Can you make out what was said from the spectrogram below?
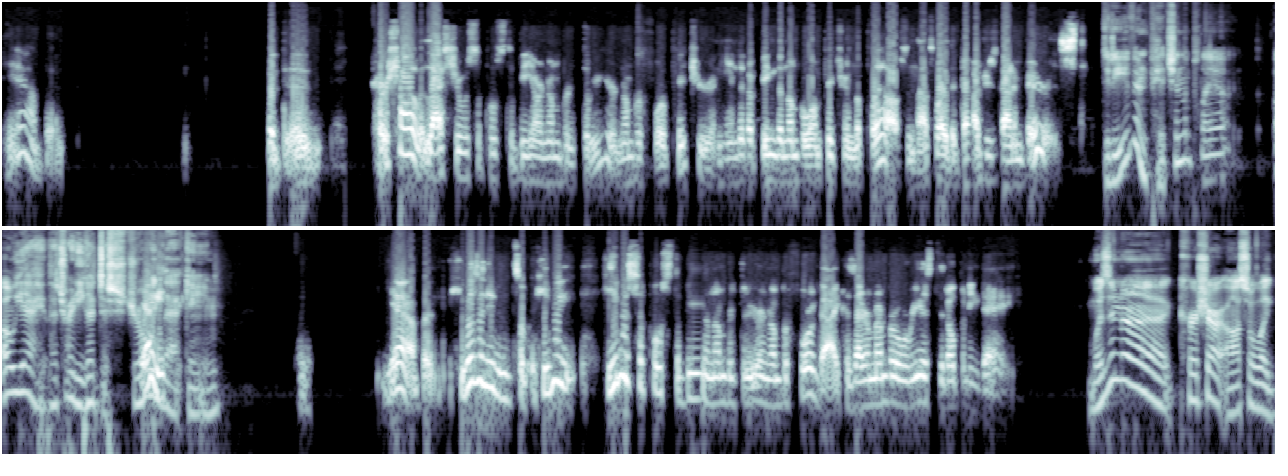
Yeah, but but uh, Kershaw last year was supposed to be our number three or number four pitcher, and he ended up being the number one pitcher in the playoffs, and that's why the Dodgers got embarrassed. Did he even pitch in the playoff? Oh yeah, that's right. He got destroyed he- that game. Yeah, but he wasn't even so he he was supposed to be the number three or number four guy because I remember Urias did opening day. Wasn't uh Kershaw also like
